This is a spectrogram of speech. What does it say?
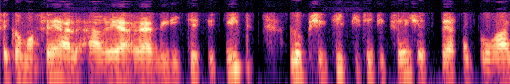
c'est commencer à, à, réhabiliter ces sites. L'objectif qui s'est fixé, j'espère qu'on pourra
